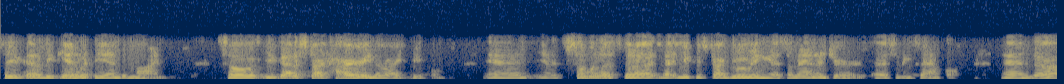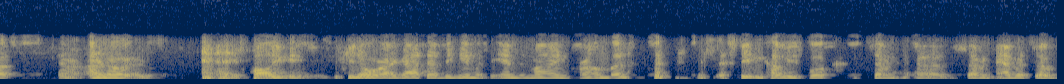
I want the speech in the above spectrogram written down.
So you've got to begin with the end in mind. So you've got to start hiring the right people, and you know someone that's gonna that you can start grooming as a manager, as an example. And uh, I don't know if Paul, if you know where I got that begin with the end in mind from, but Stephen Covey's book, Seven uh, Seven Habits of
